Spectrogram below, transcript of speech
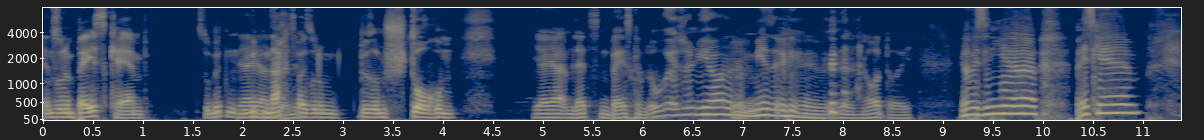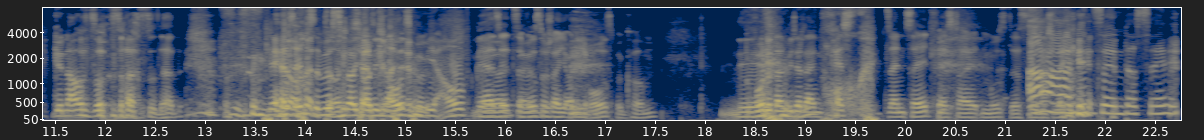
in so einem Basecamp. So mitten, Ja, mitten ja, so nachts in- bei so einem, bei so einem Sturm. Ja, ja, im letzten Basecamp. So, wir sind hier, wir sind Norddeutsch. Ja, wir sind hier, Basecamp. Genau so sagst du das. Mehr Sätze wirst du, auch nicht rausbekommen. Mehr Sätze wirst du wahrscheinlich auch nicht rausbekommen. Nee. Bevor du dann wieder dein, Fest, dein Zelt festhalten musst. Dass Ah, Vincent, das Zelt.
